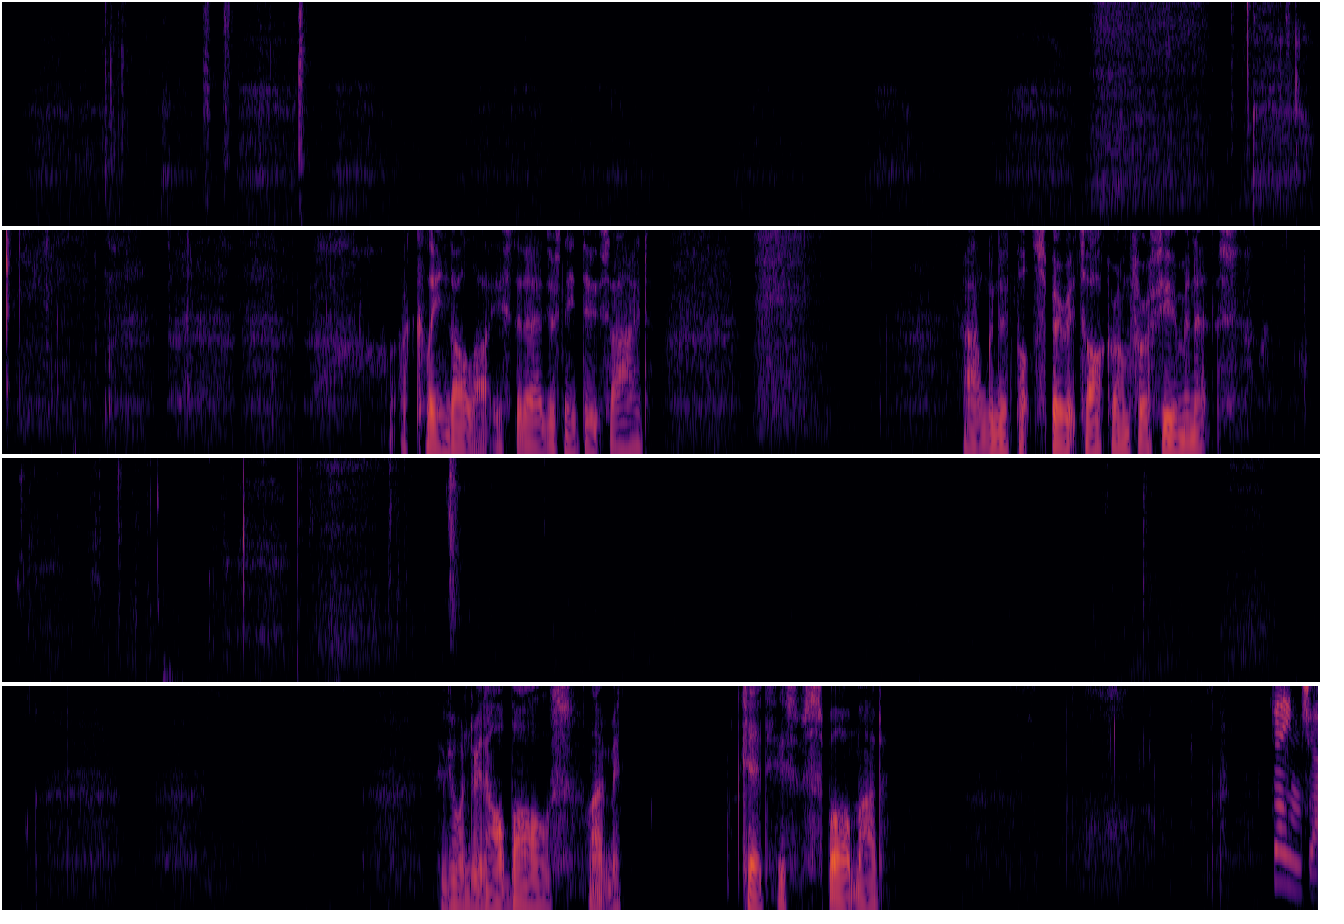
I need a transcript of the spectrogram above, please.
Cleaned all that yesterday, I just need to do side. I'm going to put Spirit Talker on for a few minutes. If you're wondering, all balls, like me kid, he's sport mad. Danger.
